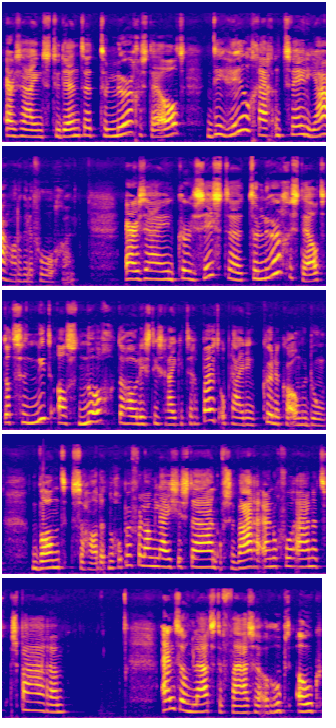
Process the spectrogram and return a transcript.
Er zijn studenten teleurgesteld die heel graag een tweede jaar hadden willen volgen. Er zijn cursisten teleurgesteld dat ze niet alsnog de holistisch reiki therapeutopleiding kunnen komen doen. Want ze hadden het nog op hun verlanglijstje staan of ze waren er nog voor aan het sparen. En zo'n laatste fase roept ook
